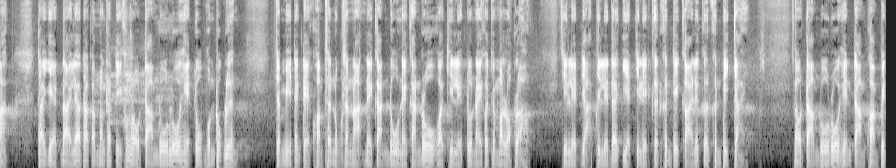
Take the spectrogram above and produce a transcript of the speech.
มาก ถ้าแยกได้แล้วถ้ากำลังสติของเราตามดูรู้เหตุรู้ผลทุกเรื่อง จะมีตั้งแต่ความสนุกสนานในการดูในการรู้ว่ากิเลสตัวไหนเขาจะมาหลอกเรา กิเลสหยาบกิเลสละเอียดกิเลสเกิดขึ้นที่กายหรือเกิดขึ้นที่ใจเราตามดูรู้เห็นตามความเป็น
